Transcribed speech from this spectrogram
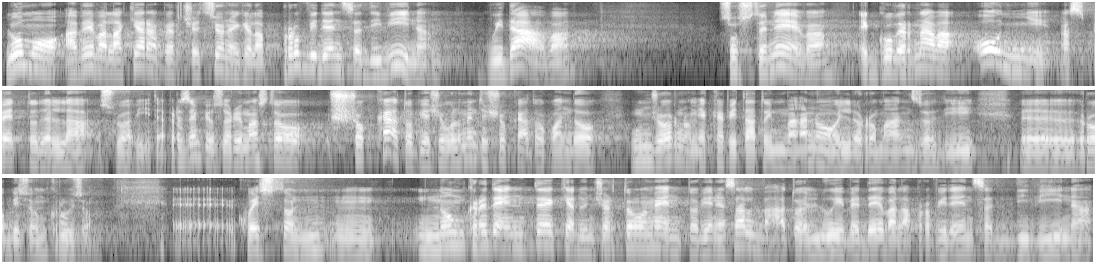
L'uomo aveva la chiara percezione che la provvidenza divina guidava sosteneva e governava ogni aspetto della sua vita. Per esempio sono rimasto scioccato, piacevolmente scioccato, quando un giorno mi è capitato in mano il romanzo di eh, Robinson Crusoe. Eh, questo n- non credente che ad un certo momento viene salvato e lui vedeva la provvidenza divina,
